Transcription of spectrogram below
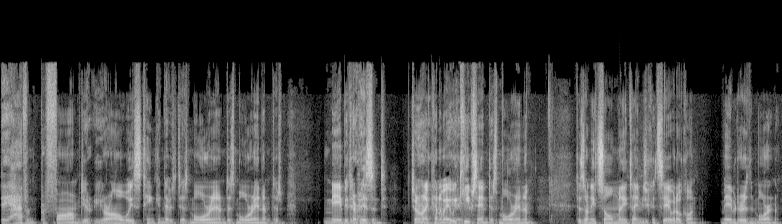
they haven't performed. You're you're always thinking there's there's more in them. There's more in them. There's maybe there isn't. Do you know that kind of way? we yeah, keep saying there's more in them. There's only so many times you can say it without going. Maybe there isn't more in them.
